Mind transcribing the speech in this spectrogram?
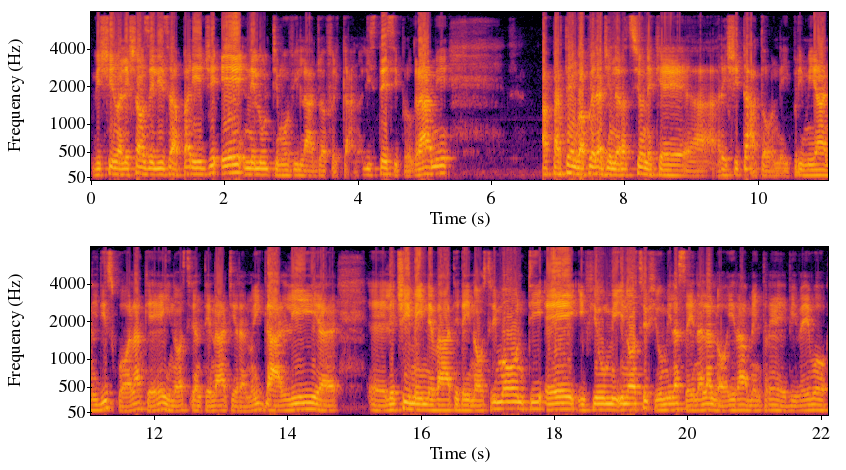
vicino alle Champs-Élysées a Parigi e nell'ultimo villaggio africano. Gli stessi programmi appartengo a quella generazione che ha recitato nei primi anni di scuola che i nostri antenati erano i galli, eh, eh, le cime innevate dei nostri monti e i, fiumi, i nostri fiumi, la Sena e la Loira, mentre vivevo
